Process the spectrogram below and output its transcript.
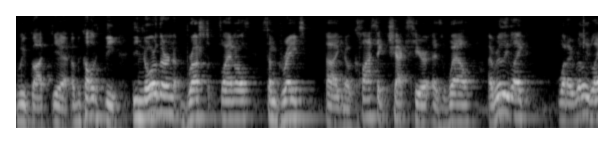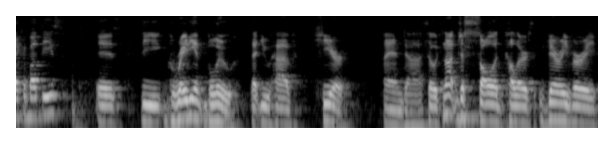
We've got, yeah, we call it the, the Northern Brushed Flannels. Some great, uh, you know, classic checks here as well. I really like what I really like about these is the gradient blue that you have here. And uh, so it's not just solid colors, very, very,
